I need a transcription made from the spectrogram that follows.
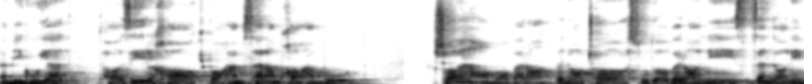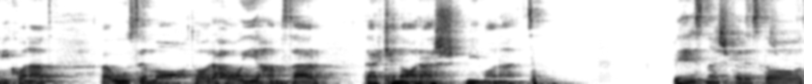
و می گوید تا زیر خاک با همسرم خواهم بود. شاه هاماوران به ناچار سودابه را نیز زندانی می کند و او سه ماه تا رهایی همسر در کنارش می ماند. به حسنش فرستاد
